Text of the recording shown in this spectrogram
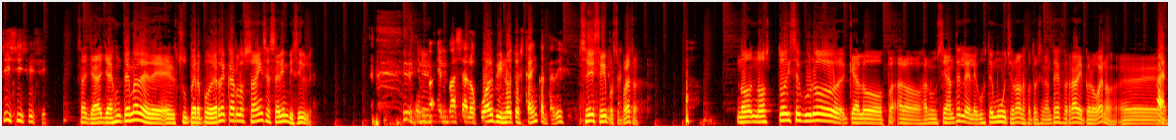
Sí, sí, sí, sí. O sea, ya, ya es un tema de, de- el superpoder de Carlos Sainz es ser invisible. En base a lo cual Binotto está encantadísimo. Sí, sí, por supuesto. No, no estoy seguro que a los, a los anunciantes le, le guste mucho, ¿no? A los patrocinantes de Ferrari, pero bueno. eh, Bueno,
